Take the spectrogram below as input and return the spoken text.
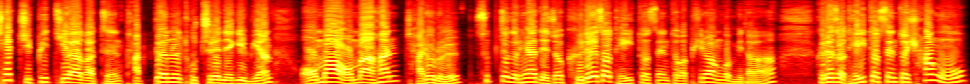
챗 GPT와 같은 답변을 도출해내기 위한 어마어마한 자료를 습득을 해야 되죠. 그래서 데이터 센터가 필요한 겁니다. 그래서 데이터 센터 향후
